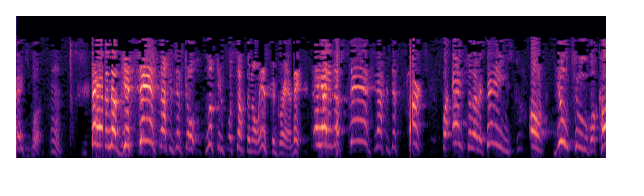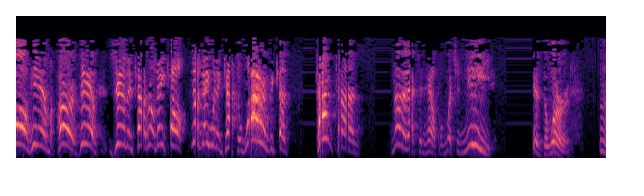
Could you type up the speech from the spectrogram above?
Facebook. Mm. They had enough good sense not to just go looking for something on Instagram. They, they had enough sense not to just search for ancillary things on YouTube or call him, her, them, Jim and Tyrone. They call, no, they went and got the word because sometimes None of that can help. But what you need is the word. Hmm.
